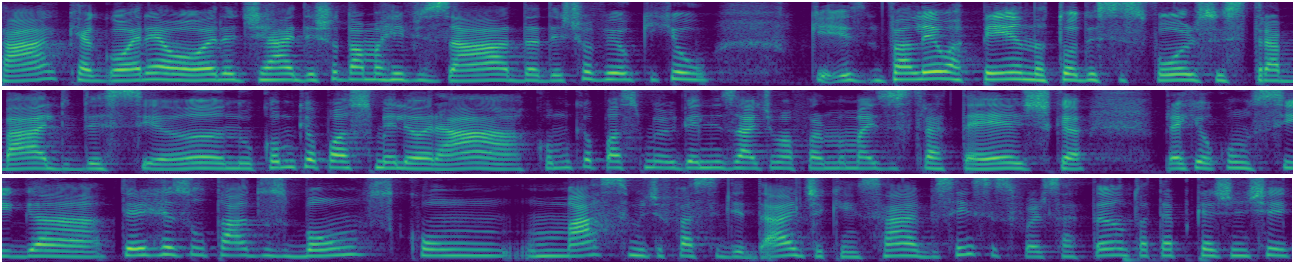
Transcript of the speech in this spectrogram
tá? Que agora é a hora de, ah, deixa eu dar uma revisada, deixa eu ver o que, que eu. Que, valeu a pena todo esse esforço, esse trabalho desse ano, como que eu posso melhorar, como que eu posso me organizar de uma forma mais estratégica para que eu consiga ter resultados bons com o máximo de facilidade, quem sabe, sem se esforçar tanto, até porque a gente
